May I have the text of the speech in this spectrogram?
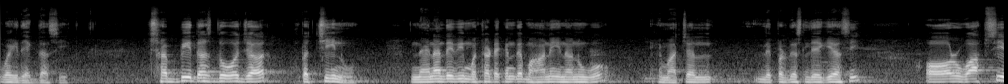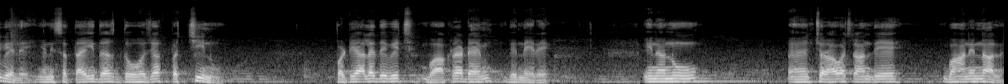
ਵਹੀ ਦੇਖਦਾ ਸੀ। 26 10 2025 ਨੂੰ ਨੈਣਾ ਦੇਵੀ ਮੱਥਾ ਟੇਕਣ ਦੇ ਬਹਾਨੇ ਇਹਨਾਂ ਨੂੰ ਉਹ ਹਿਮਾਚਲ ਪ੍ਰਦੇਸ਼ ਲੈ ਗਿਆ ਸੀ ਔਰ ਵਾਪਸੀ ਵੇਲੇ, ਯਾਨੀ 27 10 2025 ਨੂੰ ਪਟਿਆਲੇ ਦੇ ਵਿੱਚ ਵਾਕਰਾ ਡੈਮ ਦੇ ਨੇੜੇ। ਇਹਨਾਂ ਨੂੰ ਅ, ਚਰਾਵਾ ਚਰਾਉਣ ਦੇ ਬਹਾਨੇ ਨਾਲ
